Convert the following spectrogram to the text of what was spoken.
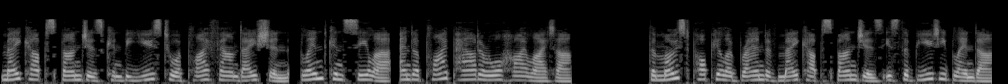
Makeup sponges can be used to apply foundation, blend concealer, and apply powder or highlighter. The most popular brand of makeup sponges is the Beauty Blender.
